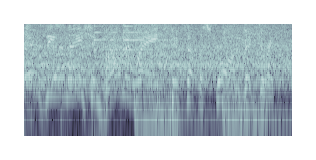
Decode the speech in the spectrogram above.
There's the elimination. Roman Reigns picks up a strong victory.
